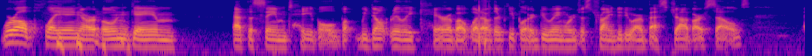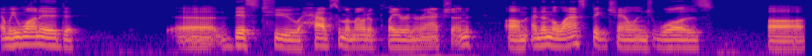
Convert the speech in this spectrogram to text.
we're all playing our own game at the same table, but we don't really care about what other people are doing. We're just trying to do our best job ourselves. And we wanted uh, this to have some amount of player interaction. Um, and then the last big challenge was, uh,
